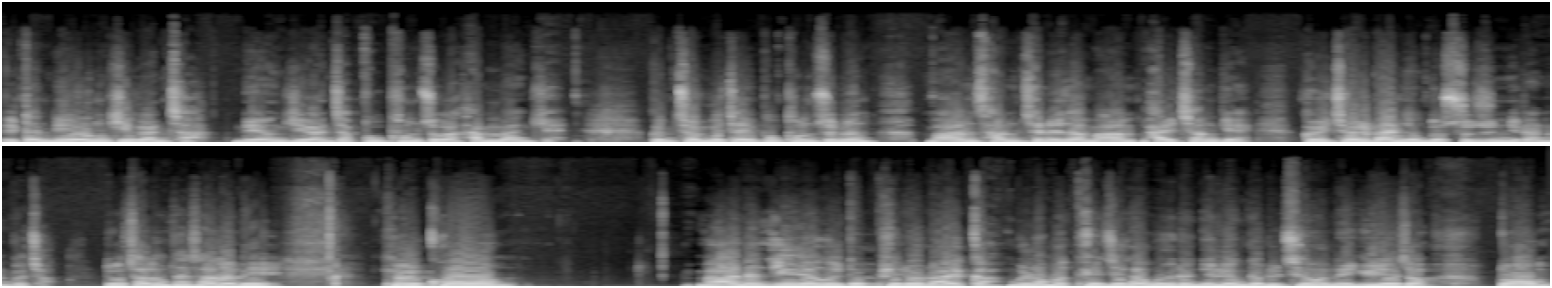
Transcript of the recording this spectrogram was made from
일단 내연기관차, 내연기관차 부품수가 3만 개. 그럼 전기차의 부품수는 13,000에서 18,000개. 거의 절반 정도 수준이라는 거죠. 또 자동차 산업이 결코 많은 인력을 더 필요로 할까? 물론 뭐 퇴직하고 이런 연령들을 채워내기 위해서 또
